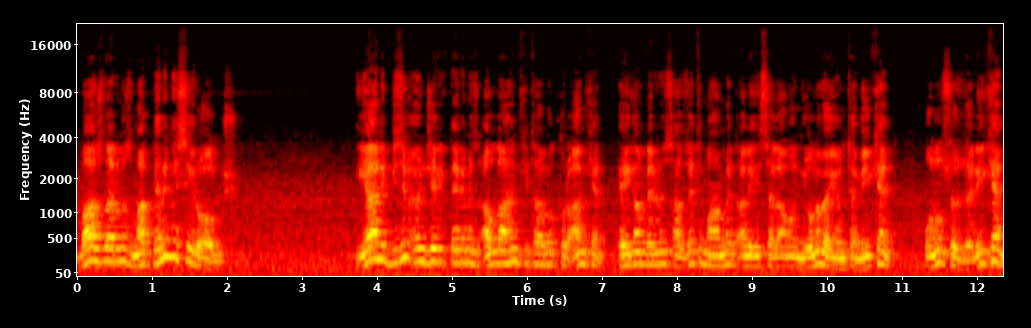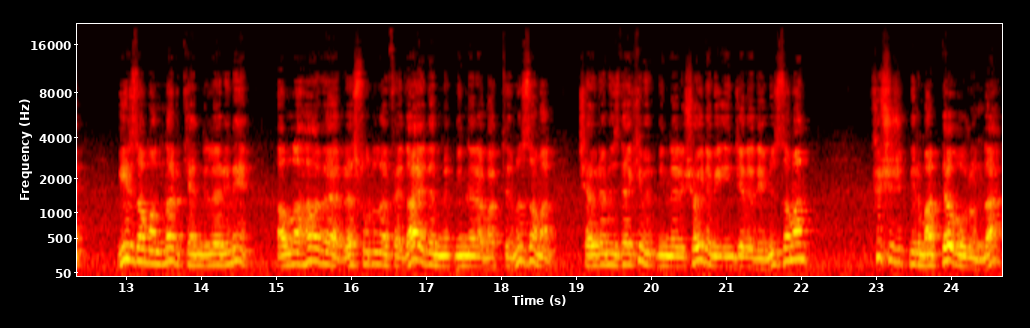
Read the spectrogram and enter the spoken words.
Bazılarımız maddenin esiri olmuş. Yani bizim önceliklerimiz Allah'ın kitabı Kur'anken, Peygamberimiz Hazreti Muhammed Aleyhisselam'ın yolu ve yöntemiyken, onun sözleriyken, bir zamanlar kendilerini Allah'a ve Resulüne feda eden müminlere baktığımız zaman, çevremizdeki müminleri şöyle bir incelediğimiz zaman, küçücük bir madde uğrunda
